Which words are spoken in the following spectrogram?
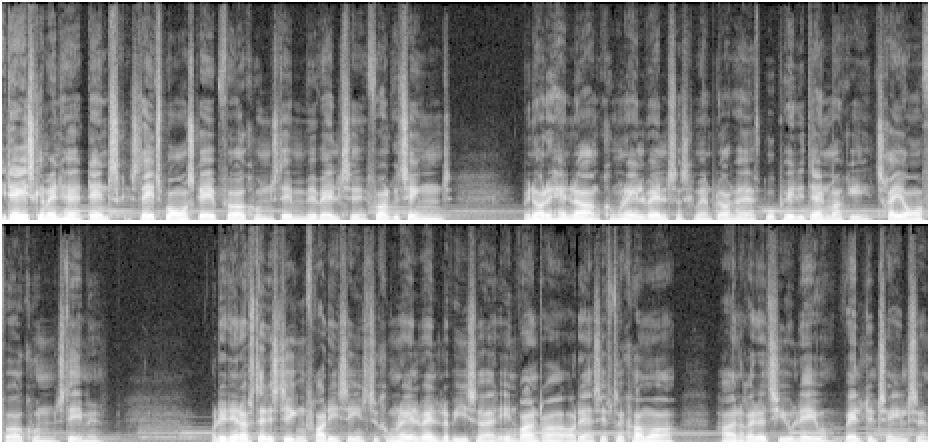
I dag skal man have dansk statsborgerskab for at kunne stemme ved valg til Folketinget, men når det handler om kommunalvalg, så skal man blot have haft bopæl i Danmark i tre år for at kunne stemme. Og det er netop statistikken fra de seneste kommunalvalg, der viser, at indvandrere og deres efterkommere har en relativt lav valgdeltagelse.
